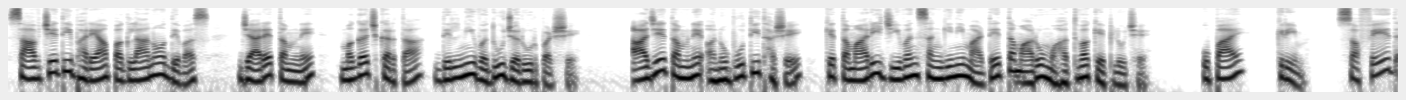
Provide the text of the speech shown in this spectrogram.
સાવચેતી ભર્યા પગલાંનો દિવસ જ્યારે તમને મગજ કરતાં દિલની વધુ જરૂર પડશે. આજે તમને અનુભૂતિ થશે કે તમારી જીવનસંગીની માટે તમારું મહત્ત્વ કેટલું છે. ઉપાય, ક્રીમ. સફેદ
